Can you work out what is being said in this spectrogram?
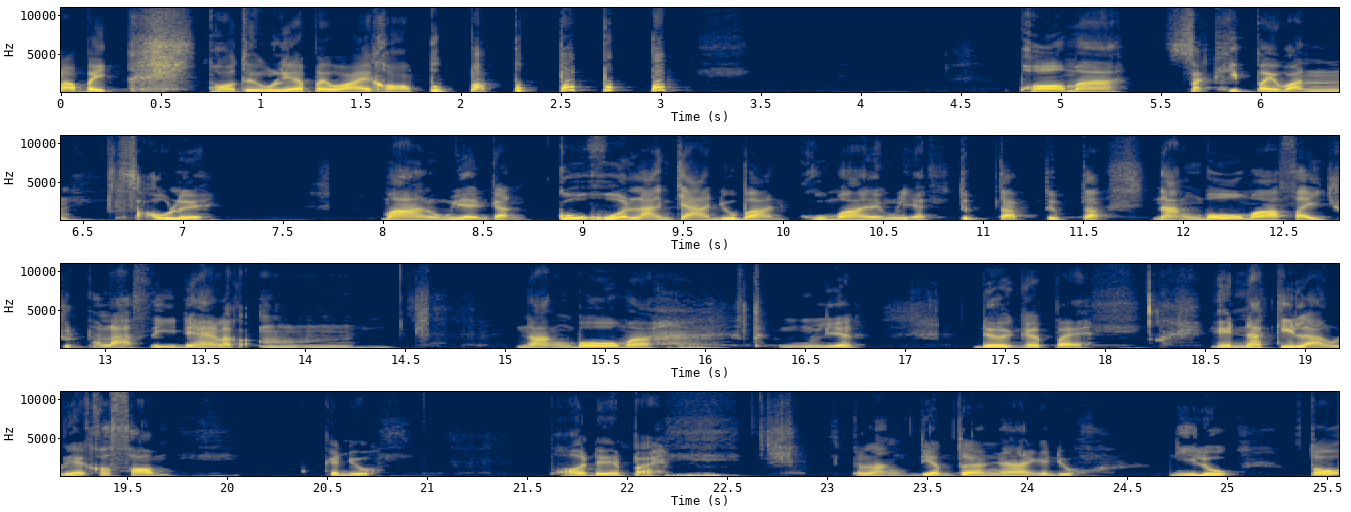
เราไปพอถึงโรงเรียนไปไหว้ขอปุ๊บปั๊บปุ๊บปั๊บปุ๊บปั๊บพอมาสคริปไปวันเสาร์เลย มาโรงเรียนกัน กูควรล้างจานอยู่บ้าน กูมาโรงเรียน ตึบตับตึบตับนางโบมาใส่ชุดพละสีแดงแล้วก็อืมนางโบมา ถึงโรงเรียน เดินเข้าไป เห็นนักกีฬาโรงเรียนเขาซ้อมกันอยู่ พอเดินไปกำลังเตรียมตัวงานกันอยู่ นี่ลูกโต๊ะ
